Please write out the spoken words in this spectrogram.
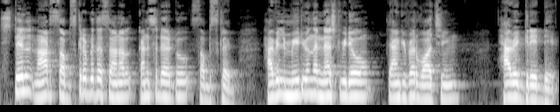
Still not subscribed to the channel, consider to subscribe. I will meet you in the next video. Thank you for watching. Have a great day.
